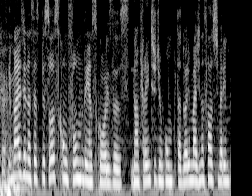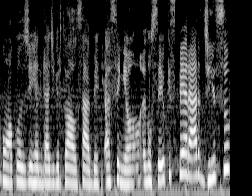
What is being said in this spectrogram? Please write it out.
imagina se as pessoas confundem as coisas na frente de um computador, imagina se elas estiverem com óculos de realidade virtual, sabe? Assim, eu, eu não sei o que esperar disso,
